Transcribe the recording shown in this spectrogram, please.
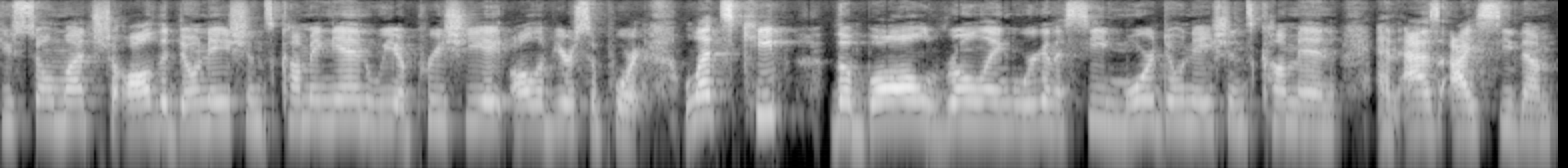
you so much to all the donations coming in. We appreciate all of your support. Let's keep the ball rolling. We're going to see more donations come in. And as I see them,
